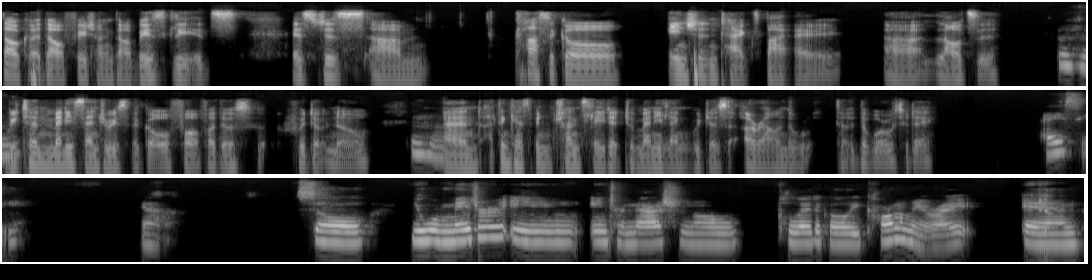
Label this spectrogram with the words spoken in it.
Dao Ke Dao Fei Shang Dao. Basically, it's it's just um, classical ancient text by uh, Lao Tzu, mm-hmm. written many centuries ago. For for those who don't know, mm-hmm. and I think has been translated to many languages around the, the, the world today. I see. Yeah. So you were major in international political economy, right? And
